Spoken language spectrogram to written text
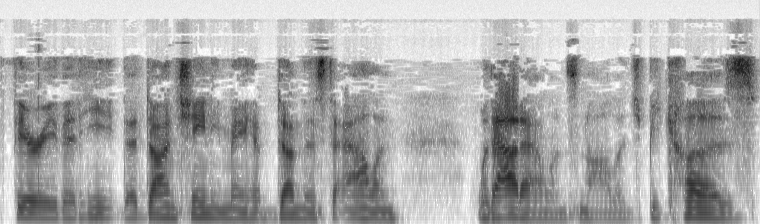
theory that he that Don Cheney may have done this to Allen without Allen's knowledge because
